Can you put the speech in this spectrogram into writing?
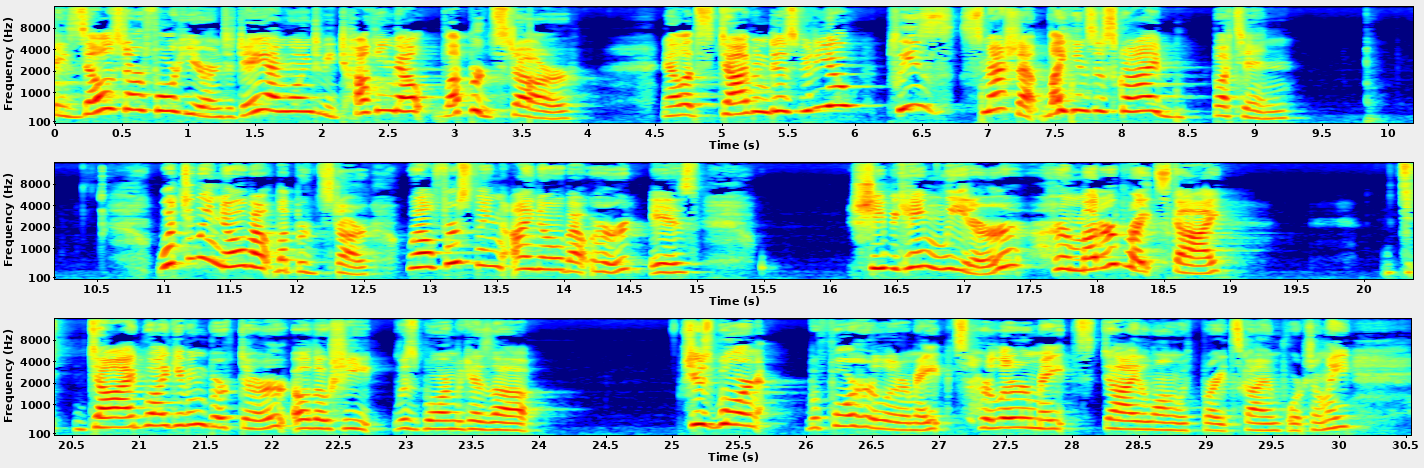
Hi, Zeldastar4 here, and today I'm going to be talking about Leopard Star. Now let's dive into this video. Please smash that like and subscribe button. What do we know about Leopard Star? Well, first thing I know about her is she became leader. Her mother, Bright Sky, died while giving birth to her, although she was born because uh, she was born before her litter mates. Her litter mates died along with Bright Sky, unfortunately.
